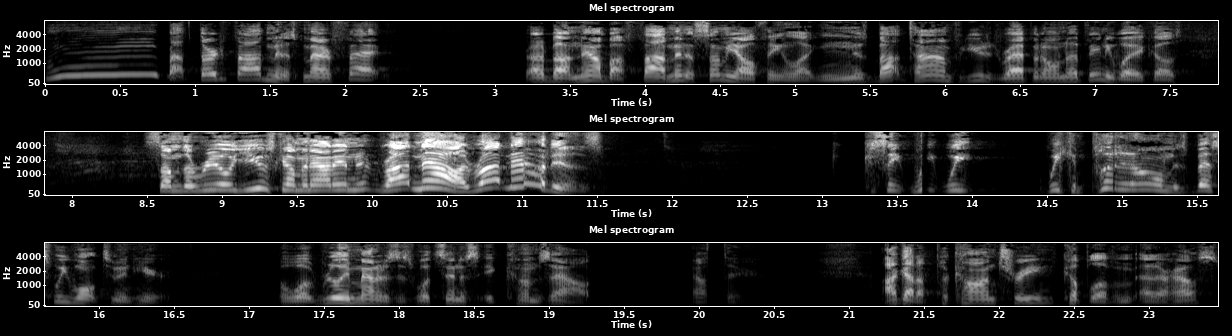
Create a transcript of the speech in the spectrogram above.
mm, about 35 minutes. Matter of fact, right about now, about five minutes, some of y'all thinking like, mm, it's about time for you to wrap it on up anyway, because some of the real you's coming out in it right now. Right now it is. See, we, we, we can put it on as best we want to in here. But what really matters is what's in us. It comes out out there. I got a pecan tree, a couple of them at our house.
